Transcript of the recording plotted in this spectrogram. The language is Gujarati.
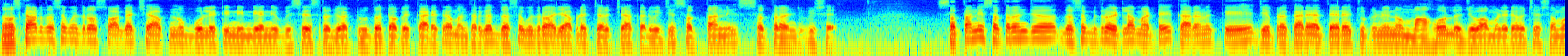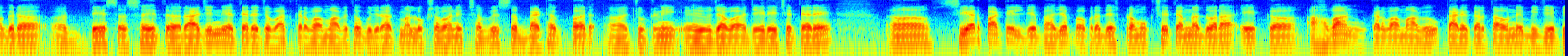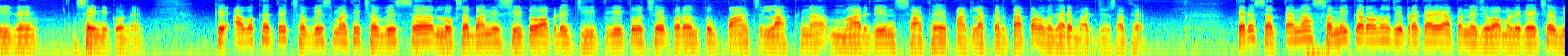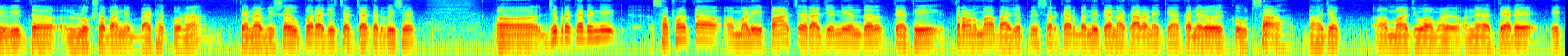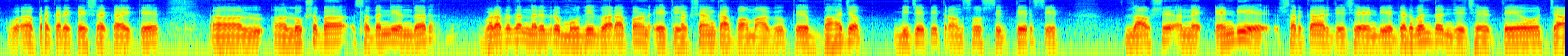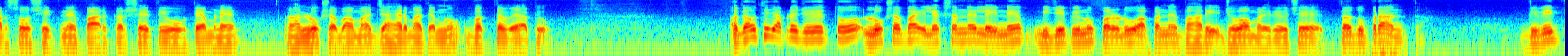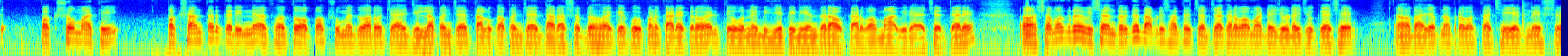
નમસ્કાર, દર્શક મિત્રો. સ્વાગત છે આપનું બુલેટિન ઇન્ડિયાની વિશેષ રજૂઆત ટુ ધ ટોપિક કાર્યક્રમ અંતર્ગત. દર્શક મિત્રો, આજે આપણે ચર્ચા કરવી છે સત્તાની શતરંજ વિશે. સત્તાની શતરંજ, દર્શક મિત્રો, એટલા માટે કારણ કે જે પ્રકારે અત્યારે ચૂંટણીનો માહોલ જોવા મળી રહ્યો છે, સમગ્ર દેશ સહિત રાજ્યની અત્યારે જો વાત કરવામાં આવે તો ગુજરાતમાં લોકસભાની છવ્વીસ બેઠક પર ચૂંટણી યોજાવા જઈ રહી છે. ત્યારે સી આર પાટીલ, જે ભાજપ પ્રદેશ પ્રમુખ છે, તેમના દ્વારા એક આહવાન કરવામાં આવ્યું કાર્યકર્તાઓને, બીજેપીને, સૈનિકોને કે આ વખતે છવ્વીસમાંથી છવ્વીસ લોકસભાની સીટો આપણે જીતવી તો છે, પરંતુ પાંચ લાખના માર્જિન સાથે, પાંચ લાખ કરતાં પણ વધારે માર્જિન સાથે. ત્યારે સત્તાના સમીકરણો જે પ્રકારે આપણને જોવા મળી રહ્યા છે, વિવિધ લોકસભાની બેઠકોના, તેના વિષય ઉપર આજે ચર્ચા કરવી છે. જે પ્રકારેની સફળતા મળી પાંચ રાજ્યની અંદર ત્યાંથી ત્રણમાં ભાજપની સરકાર બની. તેના કારણે ક્યાંક અનેરો એક ઉત્સાહ ભાજપમાં જોવા મળ્યો. અને અત્યારે એક પ્રકારે કહી શકાય કે લોકસભા સદનની અંદર વડાપ્રધાન નરેન્દ્ર મોદી દ્વારા પણ એક લક્ષ્યાંક આપવામાં આવ્યું કે ભાજપ બીજેપી ત્રણસો સિત્તેર સીટ લાવશે અને એનડીએ સરકાર જે છે, એનડીએ ગઠબંધન જે છે, તેઓ ચારસો સીટને પાર કરશે તેવું તેમણે લોકસભામાં જાહેરમાં તેમનું વક્તવ્ય આપ્યું. અગાઉથી જ આપણે જોઈએ તો લોકસભા ઇલેક્શનને લઈને બીજેપીનું પરડું આપણને ભારી જોવા મળી રહ્યું છે. તદુપરાંત વિવિધ પક્ષોમાંથી પક્ષાંતર કરીને અથવા તો અપક્ષ ઉમેદવારો, ચાહે જિલ્લા પંચાયત, તાલુકા પંચાયત, ધારાસભ્ય હોય કે કોઈ પણ કાર્યકર હોય, તેઓને બીજેપીની અંદર આવકારવામાં આવી રહ્યા છે. અત્યારે સમગ્ર વિષય અંતર્ગત આપણી સાથે ચર્ચા કરવા માટે જોડાઈ ચૂક્યા છે. ભાજપના પ્રવક્તા છે યજ્ઞેશ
